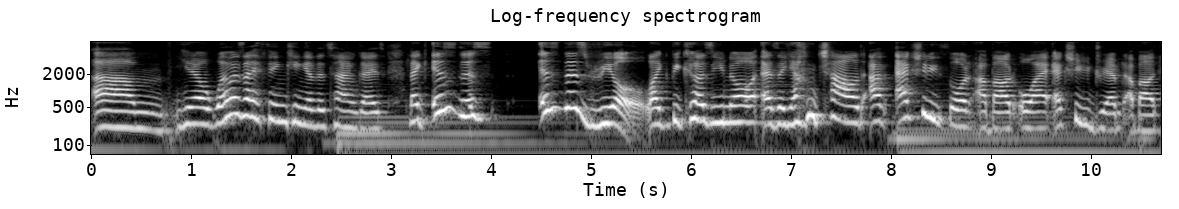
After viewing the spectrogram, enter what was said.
Um, you know, what was I thinking at the time, guys? Like, is this is this real? Like, because you know, as a young child, I've actually thought about, or I actually dreamed about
